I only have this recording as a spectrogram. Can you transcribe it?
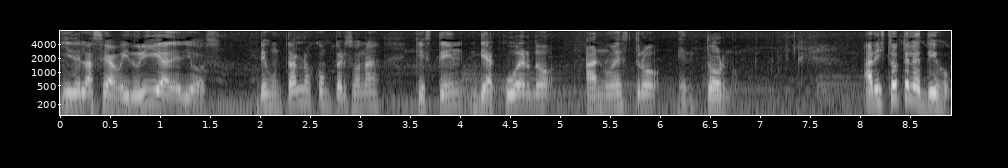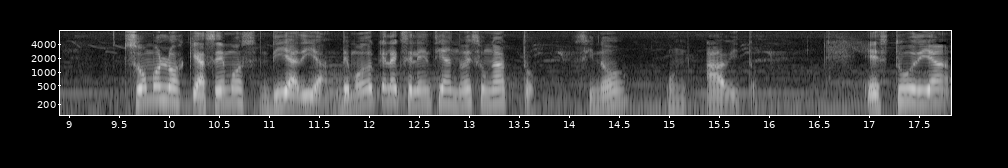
y de la sabiduría de Dios, de juntarnos con personas que estén de acuerdo a nuestro entorno. Aristóteles dijo, somos los que hacemos día a día, de modo que la excelencia no es un acto, sino un hábito. Estudia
